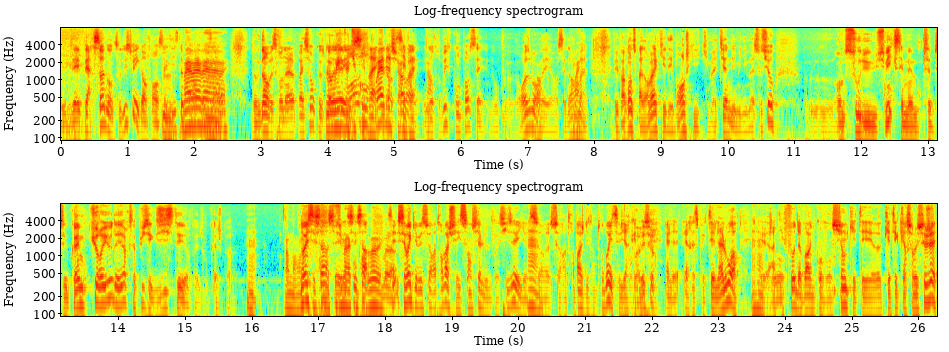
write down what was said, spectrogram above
Vous n'avez personne en dessous du SMIC en France, ça n'existe pas. Donc non, parce qu'on a l'impression que comme les, les entreprises compensaient. Donc euh, heureusement d'ailleurs, c'est normal. Mais par contre, c'est pas normal qu'il y ait des branches qui, qui maintiennent des minima sociaux. Euh, en dessous du SMIC, c'est même c'est quand même curieux d'ailleurs que ça puisse exister en fait, je vous cache pas. Mmh oui, c'est ça. C'est ça. C'est vrai qu'il y avait ce rattrapage. C'est essentiel de le préciser. Il y a hum. ce, rattrapage des entreprises. C'est-à-dire qu'elles respectaient la loi, hum, hum. Euh, à défaut d'avoir une convention qui était, euh, qui était claire sur le sujet.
